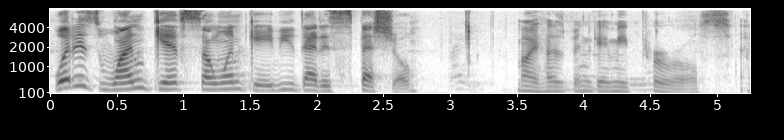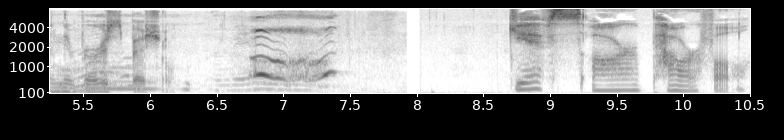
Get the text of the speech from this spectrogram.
what is one gift someone gave you that is special? My husband gave me pearls, and they're very special. Gifts are powerful.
